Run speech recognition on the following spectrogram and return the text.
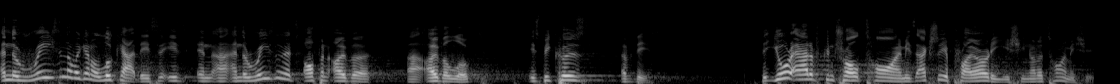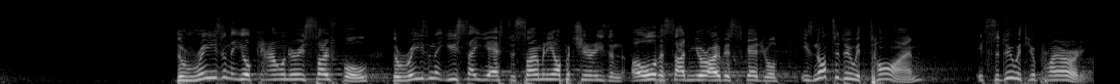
And the reason that we're going to look at this is, and, uh, and the reason it's often over, uh, overlooked is because of this that your out of control time is actually a priority issue, not a time issue. The reason that your calendar is so full, the reason that you say yes to so many opportunities and all of a sudden you're overscheduled is not to do with time, it's to do with your priorities.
